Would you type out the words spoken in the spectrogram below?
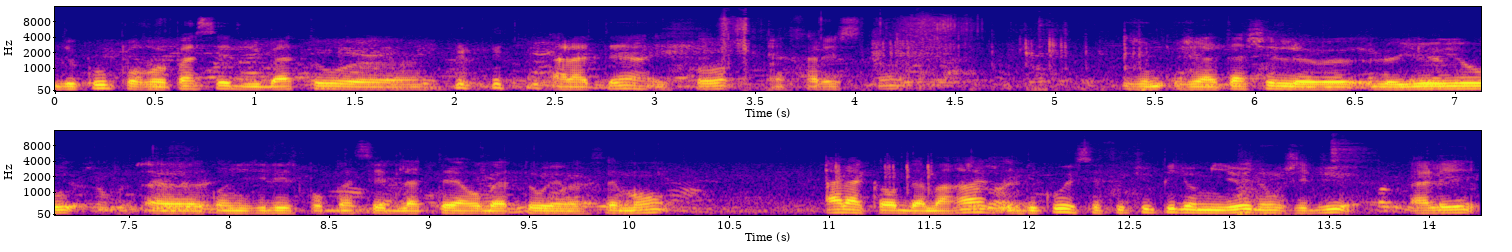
Du coup, pour passer du bateau euh, à la terre, il faut être à J'ai attaché le, le yo-yo euh, qu'on utilise pour passer de la terre au bateau et inversement à la corde d'amarrage et du coup il s'est foutu pile au milieu donc j'ai dû aller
